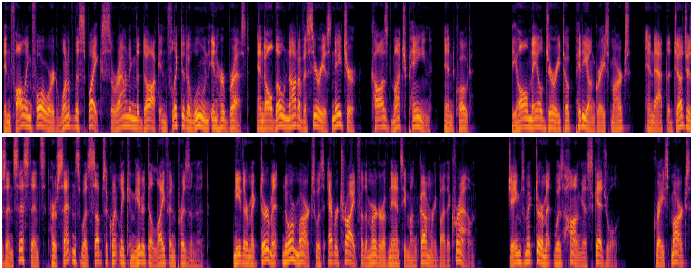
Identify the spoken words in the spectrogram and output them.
in falling forward, one of the spikes surrounding the dock inflicted a wound in her breast, and although not of a serious nature, caused much pain. The all male jury took pity on Grace Marks, and at the judge's insistence, her sentence was subsequently commuted to life imprisonment. Neither McDermott nor Marks was ever tried for the murder of Nancy Montgomery by the Crown. James McDermott was hung as scheduled. Grace Marks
